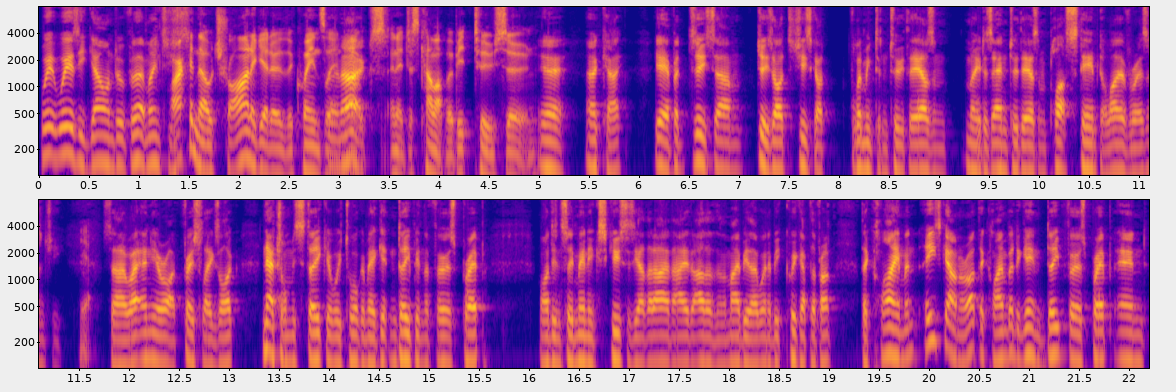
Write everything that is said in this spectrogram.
where, where's he going to for that? I mean, she's, I reckon they were trying to get her to the Queensland Oaks, and it just come up a bit too soon. yeah, okay, yeah, but she's um geez, she's got Flemington two thousand meters and two thousand plus stamped all over, hasn't she? Yeah. So uh, and you're right, fresh legs like natural mystique. We talking about getting deep in the first prep. I didn't see many excuses the other day, other than maybe they went a bit quick up the front. The claimant, he's going all right, the claimant, but again, deep first prep, and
